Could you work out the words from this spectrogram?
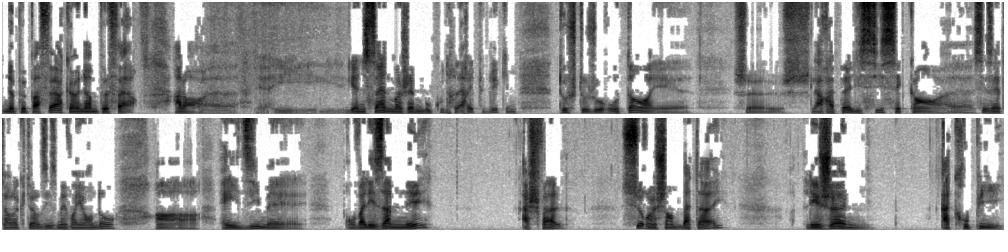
ne peut pas faire qu'un homme peut faire. Alors, euh, il, y a une scène, moi j'aime beaucoup dans la République, qui me touche toujours autant. Et, je, la rappelle ici, c'est quand euh, ces interlocuteurs disent, mais voyons donc, et il dit, mais on va les amener à cheval sur un champ de bataille, les jeunes accroupis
